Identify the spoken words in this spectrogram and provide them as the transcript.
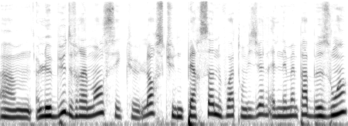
Euh, le but vraiment, c'est que lorsqu'une personne voit ton visuel, elle n'a même pas besoin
